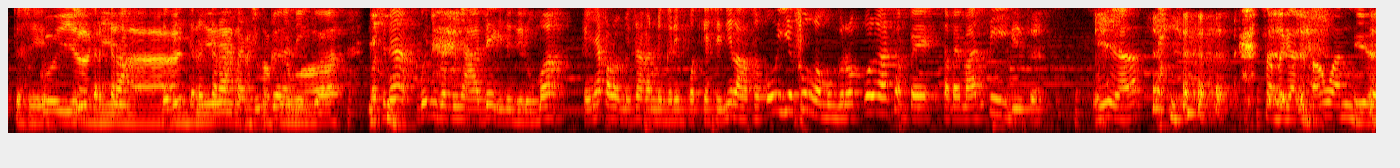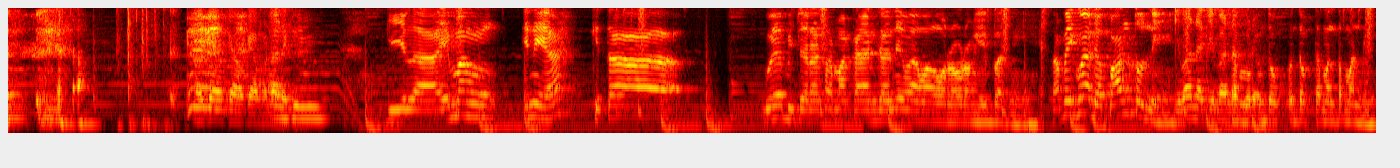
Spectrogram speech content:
Itu sih. Oh iya, Jadi tercerah, gila, jadi anjir, tercerahkan juga nih gua. Maksudnya gue juga punya adik gitu di rumah. Kayaknya kalau misalkan dengerin podcast ini langsung, oh iya gua nggak mau ngerokok lah sampai sampai mati gitu. iya sampai gak ketahuan ya Oke oke oke menarik. Gila, emang ini ya kita gue bicara sama kalian-kalian ini memang orang-orang hebat nih. Tapi gue ada pantun nih Gimana gimana sama- bro? untuk untuk teman-teman nih.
